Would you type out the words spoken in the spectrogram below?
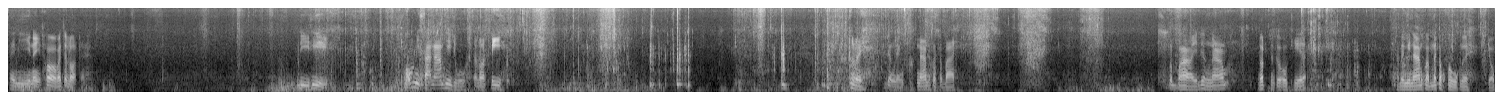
ให้มีในท่อไว้ตลอดนะดีที่ผมมีสระน้ำที่อยู่ตลอดปี ก็เลยเรื่องแหล่งน้ำก็สบาย สบายเรื่องน้ำรถก็โอเคแล้วถ้าไม่มีน้ำก็ไม่ต้องปลูกเลย จบ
